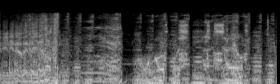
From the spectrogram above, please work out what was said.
Oh, my God.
